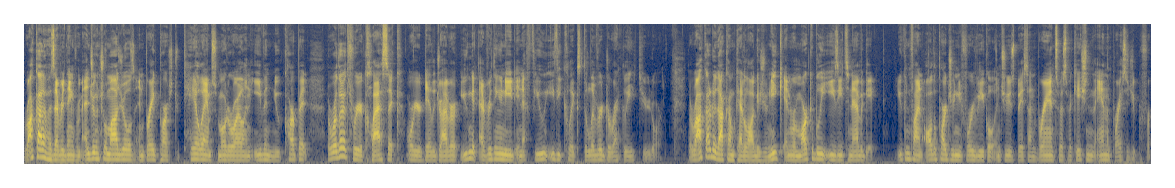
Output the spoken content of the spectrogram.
Rock Auto has everything from engine control modules and brake parts to tail lamps, motor oil, and even new carpet. But whether it's for your classic or your daily driver, you can get everything you need in a few easy clicks delivered directly to your door. The RockAuto.com catalog is unique and remarkably easy to navigate. You can find all the parts you need for your vehicle and choose based on brand, specifications, and the price that you prefer.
